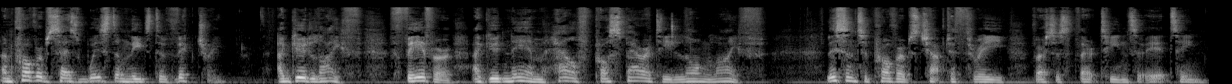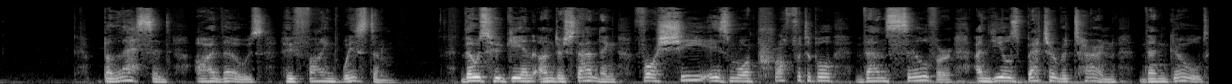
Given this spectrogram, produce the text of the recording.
And Proverbs says wisdom leads to victory, a good life, favour, a good name, health, prosperity, long life. Listen to Proverbs chapter 3, verses 13 to 18. Blessed are those who find wisdom those who gain understanding, for she is more profitable than silver and yields better return than gold.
